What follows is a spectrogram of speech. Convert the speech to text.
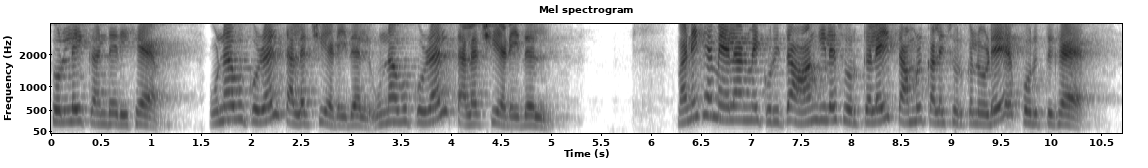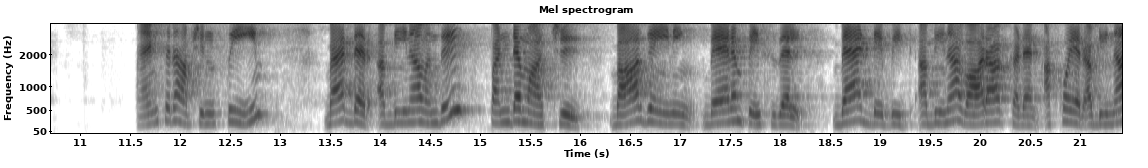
சொல்லை கண்டறிக. உணவு குழல் தளர்ச்சியடைதல் தளர்ச்சி தளர்ச்சியடைதல். வணிக மேலாண்மை குறித்த ஆங்கில சொற்களை தமிழ் கலை சொற்களோடு பொருத்துக. ஆன்சர் ஆப்ஷன் சி பேர்டர் அப்படின்னா வந்து பண்டமாற்று பார்கெய்னிங் பேரம் பேசுதல் பேட் டெபிட் அப்படின்னா வாராக்கடன் அக்வயர் அப்படின்னா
